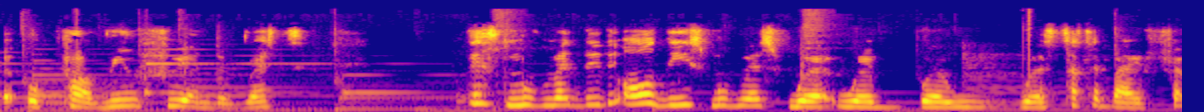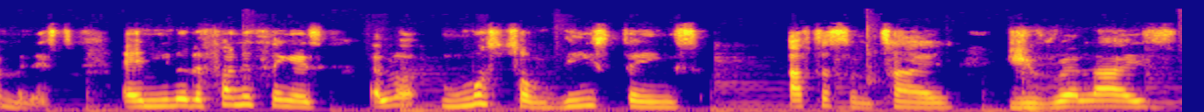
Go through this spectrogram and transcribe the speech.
Oprah winfrey and the rest. This movement, all these movements were, were, were, were started by feminists. And you know, the funny thing is, a lot, most of these things, after some time, you realize,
